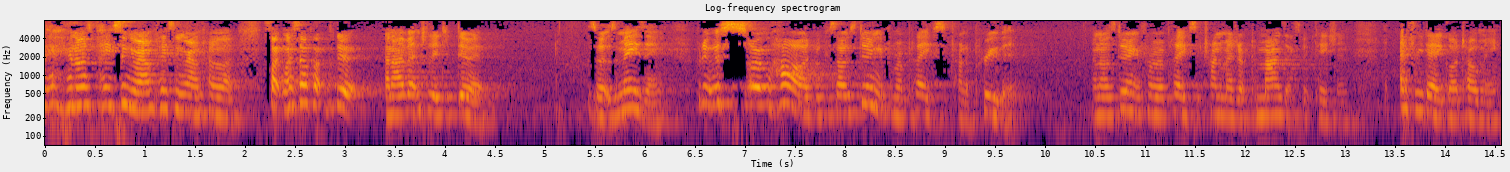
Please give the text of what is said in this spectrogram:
okay. And I was pacing around, pacing around, trying to like psych myself up to do it, and I eventually did do it. So it was amazing. But it was so hard because I was doing it from a place of trying to prove it. And I was doing it from a place of trying to measure up to man's expectation. Every day, God told me,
